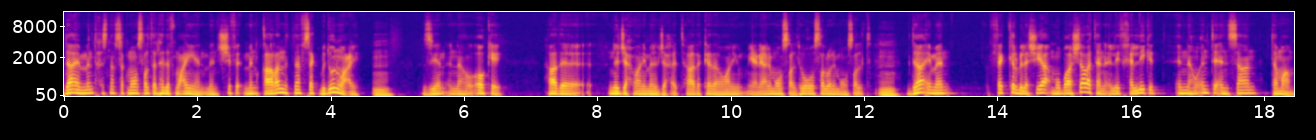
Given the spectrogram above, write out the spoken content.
دائما تحس نفسك ما وصلت لهدف معين من شف من قارنت نفسك بدون وعي مم. زين إنه أوكي هذا نجح وأني ما نجحت هذا كذا وأني يعني أنا ما وصلت هو وصل واني ما وصلت مم. دائما فكر بالأشياء مباشرة اللي تخليك إنه أنت إنسان تمام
